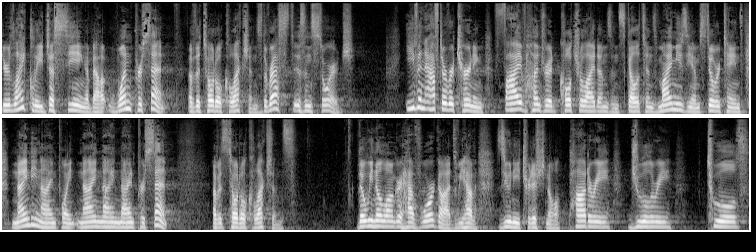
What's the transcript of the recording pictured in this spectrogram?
you're likely just seeing about 1% of the total collections. The rest is in storage. Even after returning 500 cultural items and skeletons, my museum still retains 99.999% of its total collections. Though we no longer have war gods, we have Zuni traditional pottery, jewelry, tools,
